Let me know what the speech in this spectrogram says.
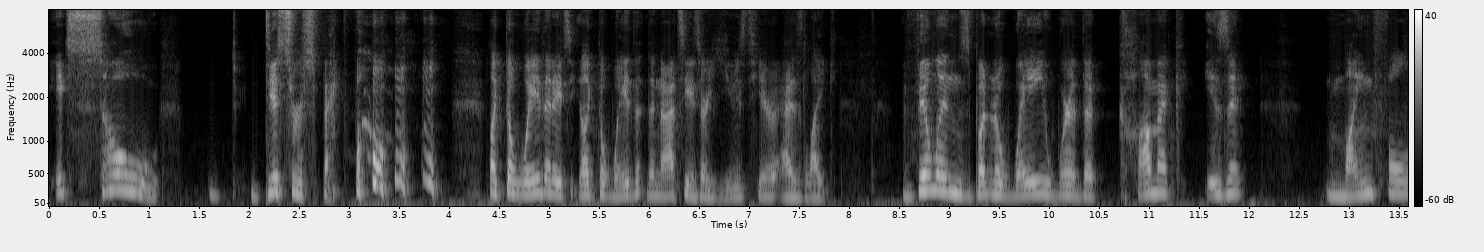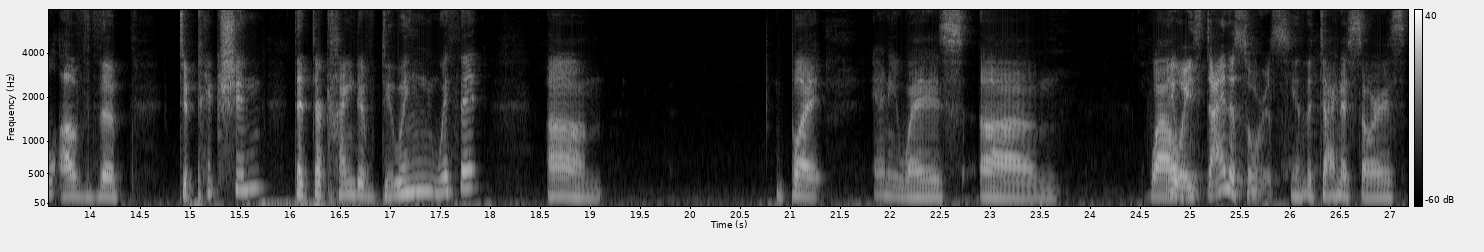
it's so disrespectful. Like the way that it's like the way that the nazis are used here as like villains but in a way where the comic isn't mindful of the depiction that they're kind of doing with it. Um but anyways um well Anyways, dinosaurs. know, the dinosaurs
